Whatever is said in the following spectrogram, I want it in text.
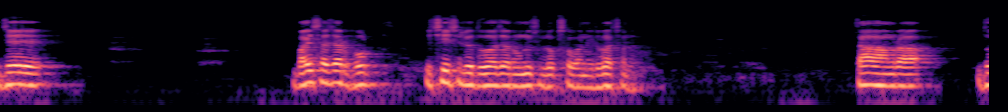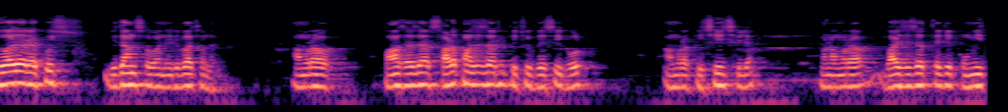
যে বাইশ হাজার ভোট পিছিয়ে ছিল দু হাজার উনিশ লোকসভা নির্বাচনে, তা আমরা দু হাজার একুশ বিধানসভা নির্বাচনে আমরা পাঁচ হাজার, সাড়ে পাঁচ হাজার কিছু বেশি ভোট আমরা পিছিয়ে ছিলাম মানে আমরা বাইশ হাজার থেকে কমিয়ে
